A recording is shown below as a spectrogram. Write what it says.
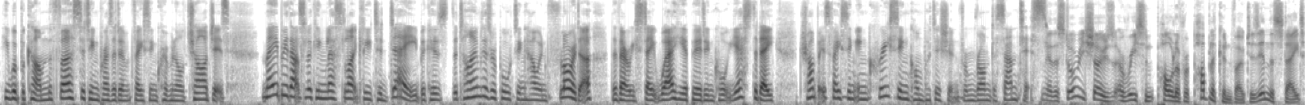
He would become the first sitting president facing criminal charges. Maybe that's looking less likely today because The Times is reporting how in Florida, the very state where he appeared in court yesterday, Trump is facing increasing competition from Ron DeSantis. Yeah, the story shows a recent poll of Republican voters in the state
